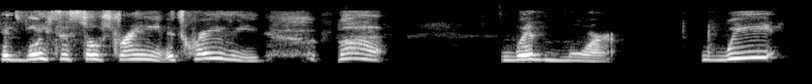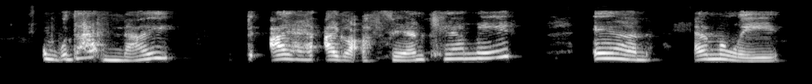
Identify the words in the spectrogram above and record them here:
His voice is so strained. It's crazy. But with Mort, we that night I I got a fan cam made, and Emily,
